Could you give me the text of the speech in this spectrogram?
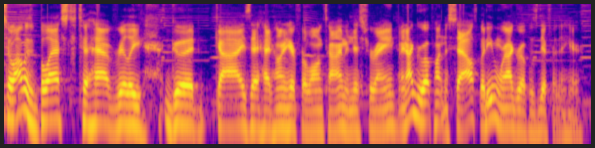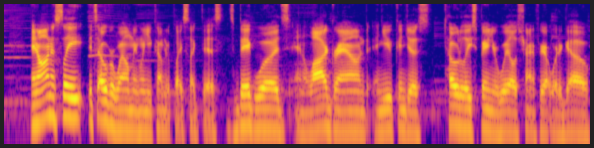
So I was blessed to have really good guys that had hunted here for a long time in this terrain. And I grew up hunting the south, but even where I grew up is different than here. And honestly, it's overwhelming when you come to a place like this. It's big woods and a lot of ground, and you can just totally spin your wheels trying to figure out where to go.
